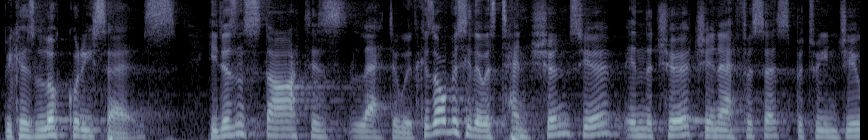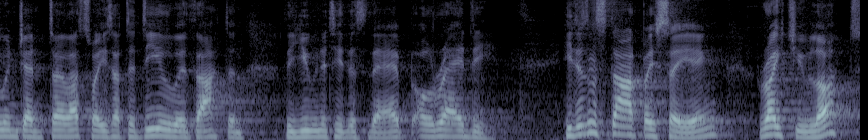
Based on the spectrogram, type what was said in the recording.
Because look what he says. He doesn't start his letter with, because obviously there was tensions here in the church in Ephesus between Jew and Gentile. That's why he's had to deal with that and the unity that's there already. He doesn't start by saying, right, you lot,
